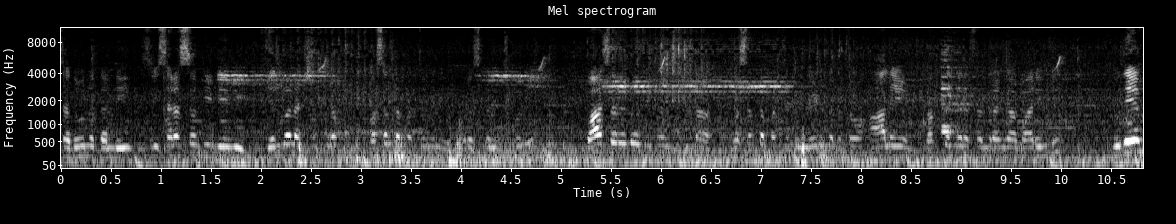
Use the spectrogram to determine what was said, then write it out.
చదువుల తల్లి శ్రీ సరస్వతి దేవి జన్మ నక్షత్రం వసంత పంచమిని పురస్కరించుకొని బాసరలో నిర్వహిస్తున్న వసంత పంచమి వేడుకలతో ఆలయం భక్తజన సంద్రంగా మారింది. ఉదయం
